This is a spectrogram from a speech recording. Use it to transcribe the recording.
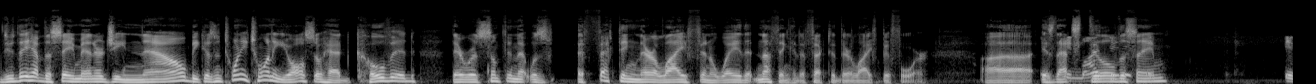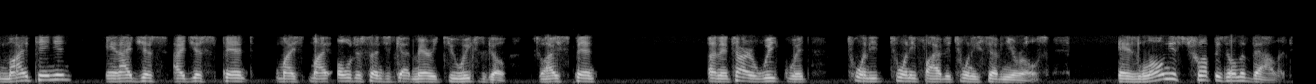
Do they have the same energy now? Because in 2020, you also had COVID. There was something that was affecting their life in a way that nothing had affected their life before. Uh, is that still opinion, the same? In my opinion, and I just I just spent my my older son just got married two weeks ago, so I spent an entire week with 20, 25 to 27 year olds. As long as Trump is on the ballot,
